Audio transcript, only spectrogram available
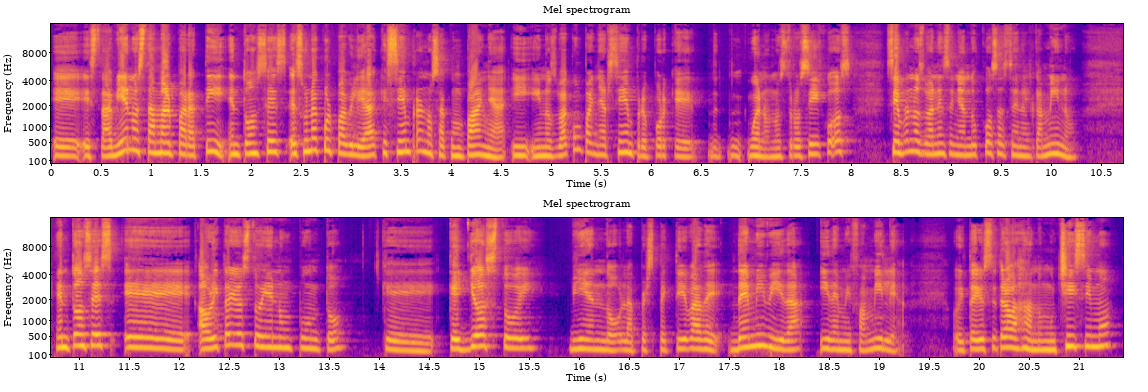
eh, está bien o está mal para ti. Entonces es una culpabilidad que siempre nos acompaña y, y, nos va a acompañar siempre porque, bueno, nuestros hijos siempre nos van enseñando cosas en el camino. Entonces, eh, ahorita yo estoy en un punto que, yo estoy viendo la perspectiva de, de, mi vida y de mi familia. Ahorita yo estoy trabajando muchísimo,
